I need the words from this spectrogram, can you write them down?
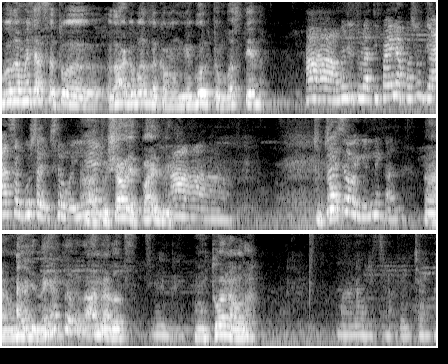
गुरं म्हणजे असं तो राग बदल का मग? मी गुरटून बसते ना. हा हा. म्हणजे तुला ती पहिल्यापासून ती असं घुसायची सवय हा, आहे? तू शाळेत पाहिजे नाही हा हा हा. तू तुला सवय गेली नाही का? हा म्हणजे नाही आता राहणारच. हम्म. मग तो नवरा मानावरीच नको विचार.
